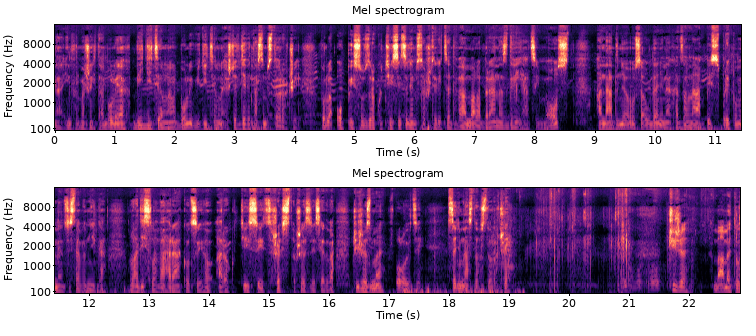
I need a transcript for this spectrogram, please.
na informačných tabuliach viditeľné, ale boli viditeľné ešte v 19. storočí. Podľa opisu z roku 1742 mala brána zdvíhací most a nad ňou sa údajne nachádzal nápis pripomínajúci stavebníka Vladislava Hrákociho a rok 1662. Čiže sme v polovici 17. storočia. Čiže máme tu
